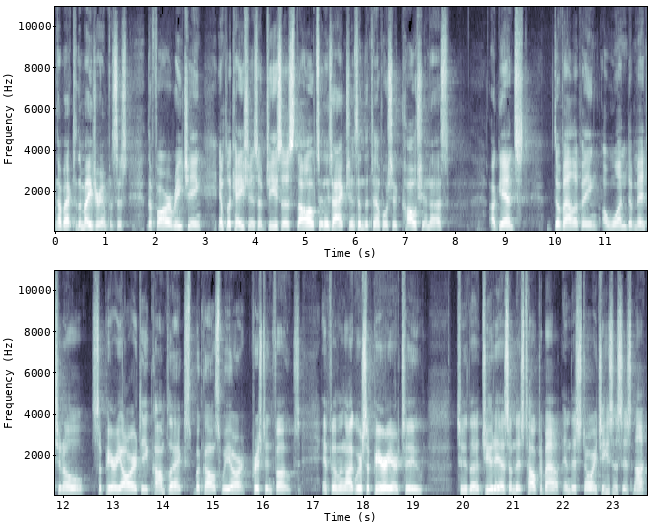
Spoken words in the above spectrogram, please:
Now, back to the major emphasis. The far reaching implications of Jesus' thoughts and his actions in the temple should caution us against developing a one dimensional superiority complex because we are Christian folks and feeling like we're superior to to the Judaism that's talked about in this story. Jesus is not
